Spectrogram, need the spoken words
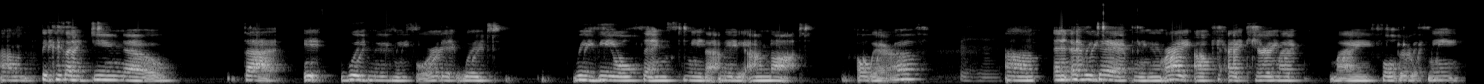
Um, because I do know that it would move me forward. It would reveal things to me that maybe I'm not aware of. Mm-hmm. Um, and every day I'm thinking, right, I'll, I carry my, my folder with me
